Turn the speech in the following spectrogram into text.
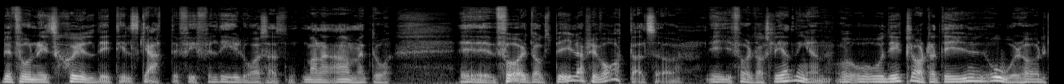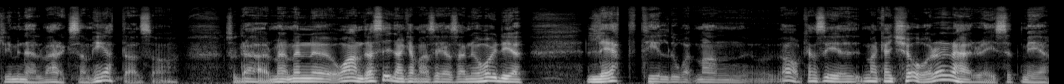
befunnits skyldig till skattefiffel. Det är ju då så att man har använt då eh, företagsbilar privat alltså i företagsledningen. Och, och, det är klart att det är ju en oerhörd kriminell verksamhet alltså. Sådär. Men, men uh, å andra sidan kan man säga så här, nu har ju det lett till då att man ja, kan se, man kan köra det här racet med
